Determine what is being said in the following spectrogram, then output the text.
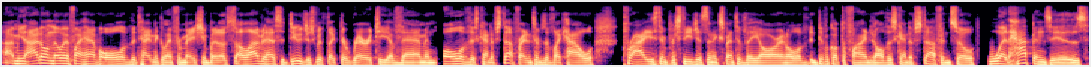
I mean, I don't know if I have all of the technical information, but a lot of it has to do just with like the rarity of them and all of this kind of stuff, right? In terms of like how prized and prestigious and expensive they are and all of and difficult to find and all this kind of stuff. And so what happens is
